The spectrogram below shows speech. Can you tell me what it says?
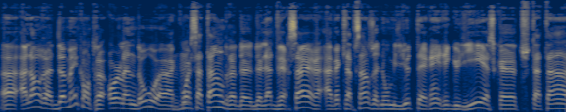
alors, demain contre Orlando, à mhm. quoi s'attendre de, de l'adversaire avec l'absence de nos milieux de terrain réguliers? Est-ce que tu t'attends...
